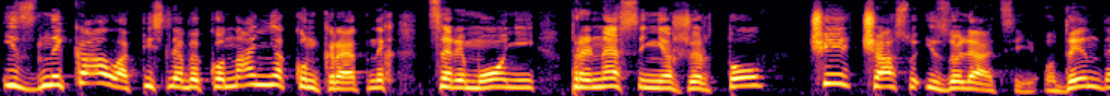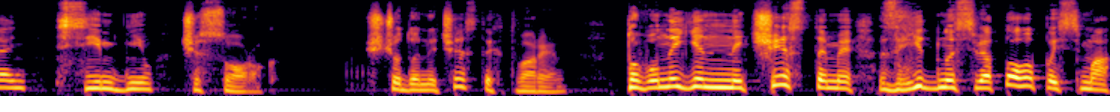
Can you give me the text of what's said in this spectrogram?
і зникала після виконання конкретних церемоній, принесення жертов чи часу ізоляції один день, сім днів чи сорок. Щодо нечистих тварин, то вони є нечистими згідно святого письма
